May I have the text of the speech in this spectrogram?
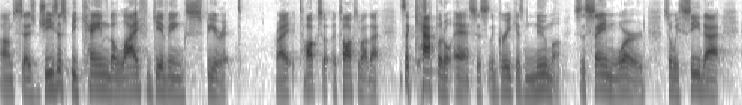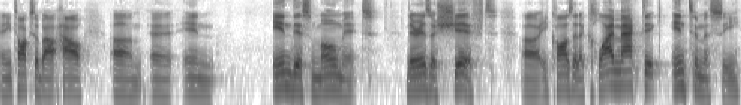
um, says Jesus became the life giving spirit right? It talks, it talks about that. It's a capital S. It's, the Greek is pneuma. It's the same word. So we see that. And he talks about how um, uh, in, in this moment, there is a shift. Uh, he calls it a climactic intimacy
